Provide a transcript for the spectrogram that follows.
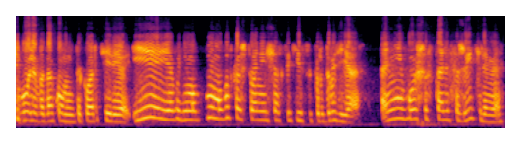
тем более в однокомнатной квартире. И я бы не могу, не могу сказать, что они сейчас такие супер друзья. Они больше стали сожителями.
